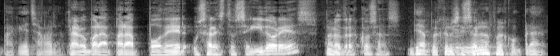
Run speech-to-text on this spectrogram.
¿Para qué, chaval? Claro, para, para poder usar estos seguidores para otras cosas. Ya, pero es que los seguidores los puedes comprar.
